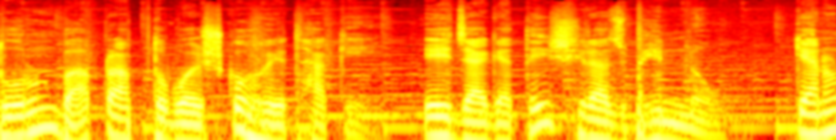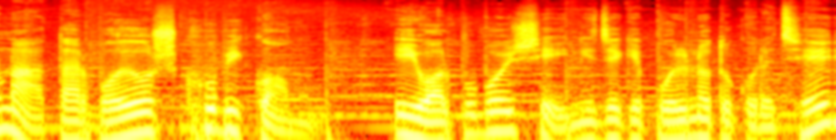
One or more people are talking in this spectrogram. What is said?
তরুণ বা প্রাপ্তবয়স্ক হয়ে থাকে। এই জায়গাতেই সিরাজ ভিন্ন। কেননা, তার বয়স খুবই কম। এই অল্প বয়সেই নিজেকে পরিণত করেছে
